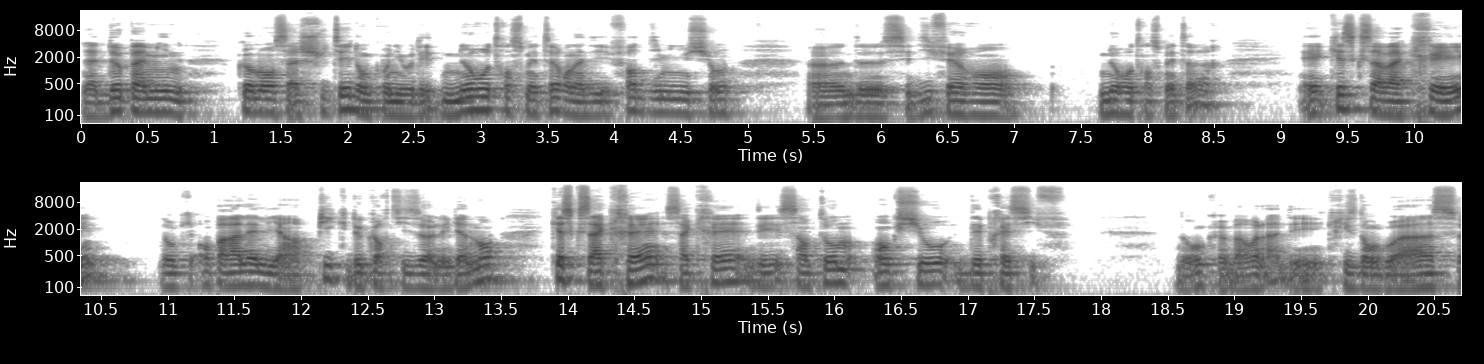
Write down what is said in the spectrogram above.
la dopamine commence à chuter, donc au niveau des neurotransmetteurs, on a des fortes diminutions euh, de ces différents neurotransmetteurs. Et qu'est-ce que ça va créer? Donc en parallèle, il y a un pic de cortisol également. Qu'est-ce que ça crée? Ça crée des symptômes anxio-dépressifs. Donc, ben voilà, des crises d'angoisse,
